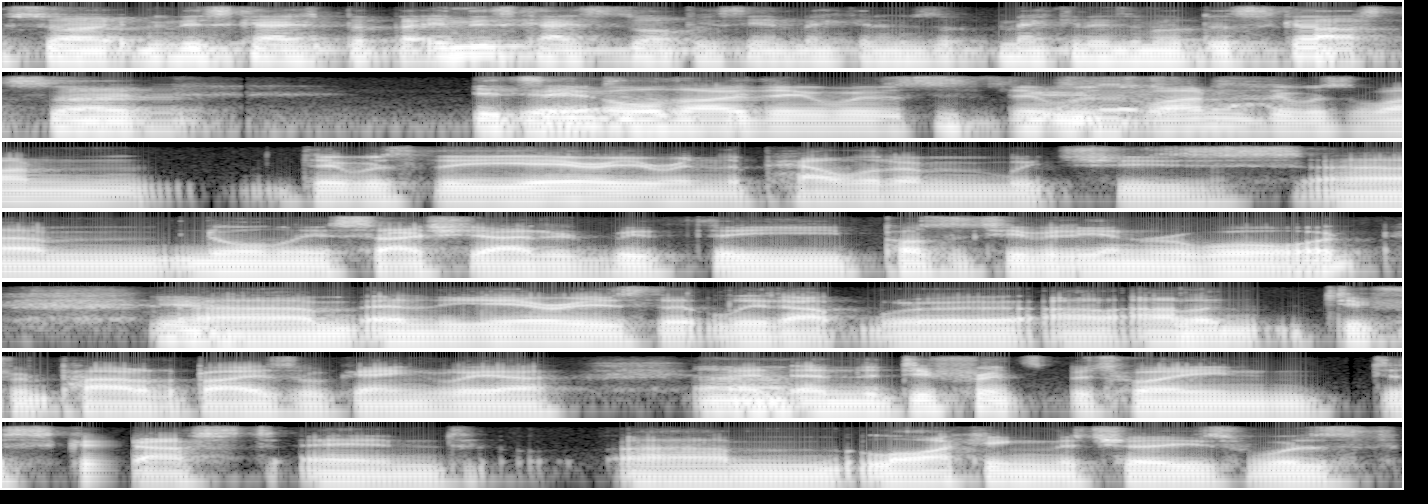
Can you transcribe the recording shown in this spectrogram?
So in this case, but in this case, it's obviously a mechanism mechanism of disgust. So it Yeah, although little there was there was one there was one there was the area in the pallidum which is um, normally associated with the positivity and reward, Yeah. um, and the areas that lit up were uh, other different part of the basal ganglia, and Uh. and the difference between disgust and um, liking the cheese was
